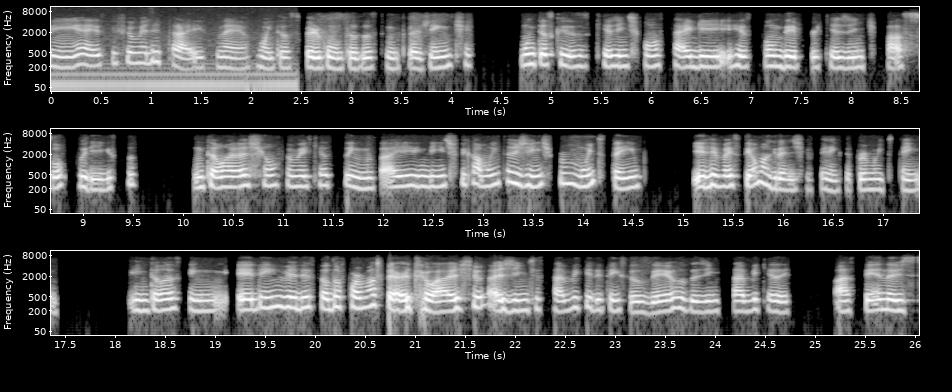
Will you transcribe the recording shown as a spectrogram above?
Sim, é, esse filme ele traz, né, muitas perguntas assim pra gente, muitas coisas que a gente consegue responder porque a gente passou por isso. Então eu acho que é um filme que assim vai identificar muita gente por muito tempo e ele vai ser uma grande referência por muito tempo. Então assim, ele envelheceu da forma certa, eu acho. A gente sabe que ele tem seus erros, a gente sabe que as cenas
